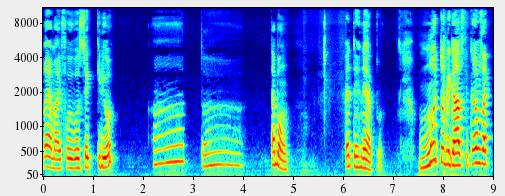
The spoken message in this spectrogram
É, mas foi você que criou? Ah, tá. Tá bom. Peter Neto. Muito obrigado. Ficamos aqui.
